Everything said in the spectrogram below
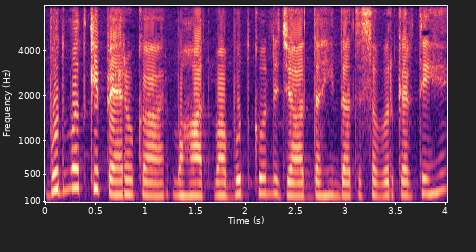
بدھ مت کے پیروکار مہاتما بدھ کو نجات دہندہ تصور کرتے ہیں۔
